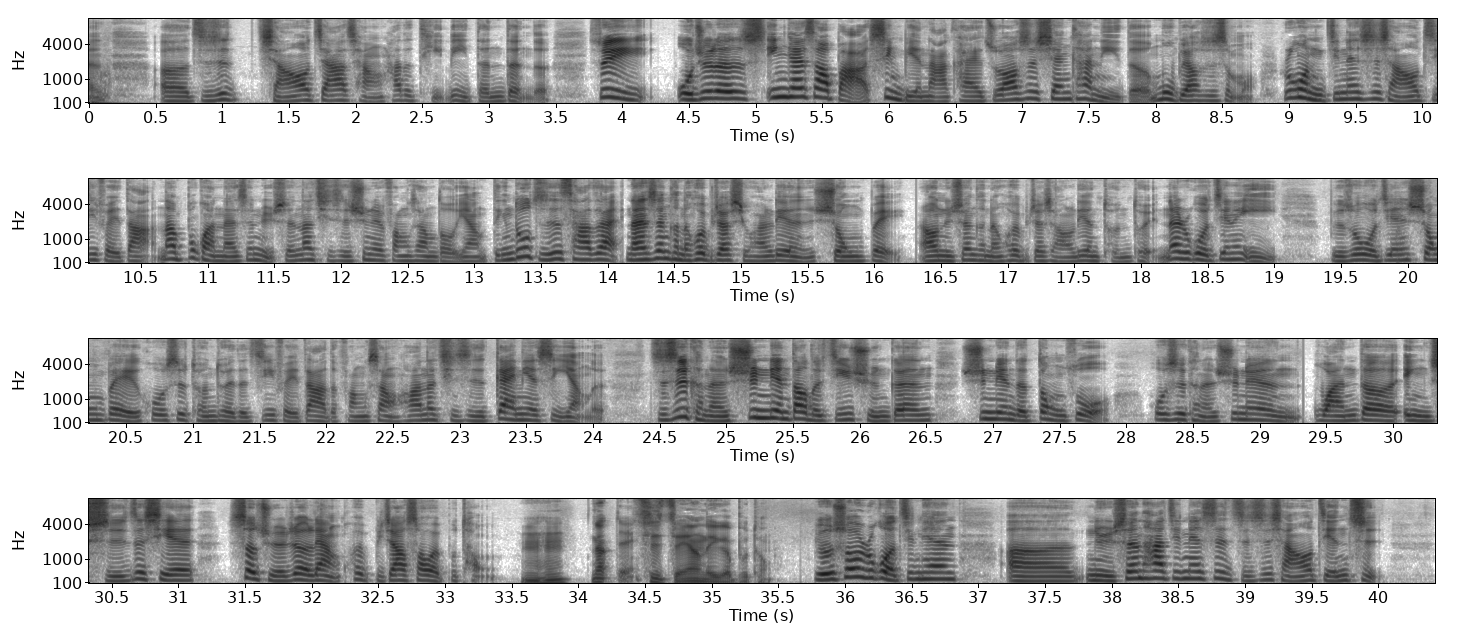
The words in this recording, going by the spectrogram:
呃，只是想要加强他的体力等等的，所以我觉得应该是要把性别拿开，主要是先看你的目标是什么。如果你今天是想要肌肥大，那不管男生女生，那其实训练方向都一样，顶多只是差在男生可能会比较喜欢练胸背，然后女生可能会比较想要练臀腿。那如果今天以比如说我今天胸背或是臀腿的肌肥大的方向的话，那其实概念是一样的，只是可能训练到的肌群跟训练的动作。或是可能训练完的饮食这些摄取的热量会比较稍微不同。嗯哼，那对是怎样的一个不同？比如说，如果今天呃女生她今天是只是想要减脂，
